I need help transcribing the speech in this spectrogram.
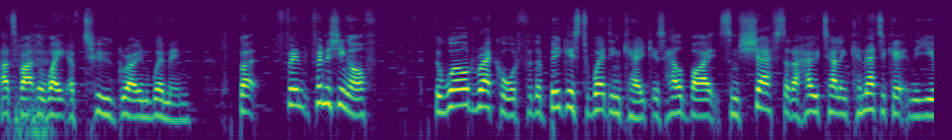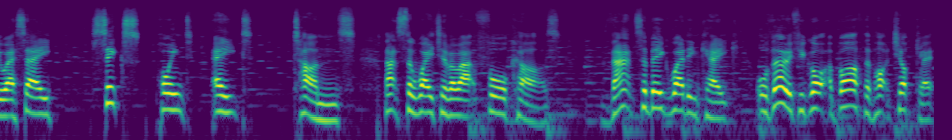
That's about the weight of two grown women. But fin- finishing off. The world record for the biggest wedding cake is held by some chefs at a hotel in Connecticut in the USA. 6.8 tons. That's the weight of about four cars. That's a big wedding cake. Although, if you got a bath of hot chocolate,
